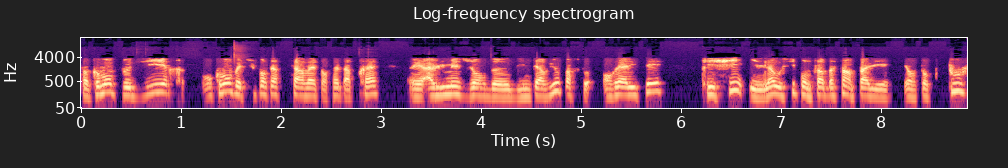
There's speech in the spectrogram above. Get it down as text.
enfin comment on peut dire, comment on peut être supporter de Servette en fait après et allumer ce genre d'interview? Parce qu'en réalité, Clichy il est là aussi pour nous faire passer un palier. Et en tant que tous,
